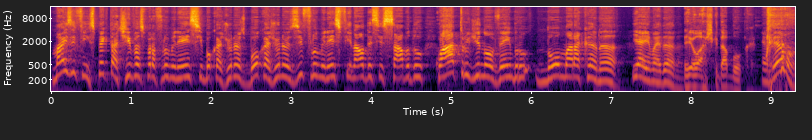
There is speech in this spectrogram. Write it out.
Mas enfim, expectativas para Fluminense e Boca Juniors, Boca Juniors e Fluminense final desse sábado, 4 de novembro no Maracanã. E aí, Maidana? Eu acho que dá boca. É mesmo?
